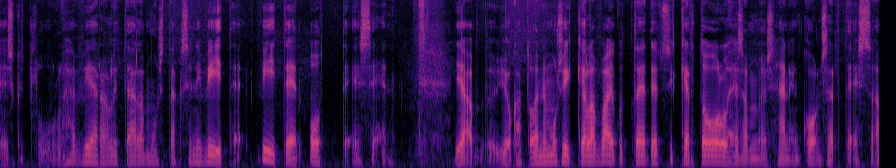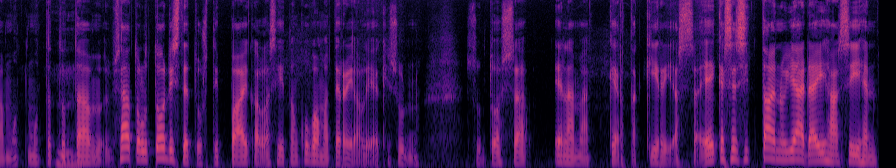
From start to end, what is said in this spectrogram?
70-luvulla. Hän vieraili täällä muistaakseni viiteen, viiteen otteeseen. Ja joka toinen musiikkialan vaikuttaja tietysti kertoo olleensa myös hänen konserteissaan, mutta, mutta mm. tota, sä oot ollut todistetusti paikalla. Siitä on kuvamateriaaliakin sun, sun tuossa elämäkertakirjassa. Eikä se sitten tainnut jäädä ihan siihen,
